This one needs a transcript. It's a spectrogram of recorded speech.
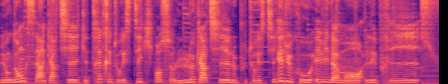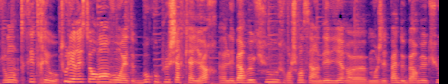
Myeongdong, c'est un quartier qui est très très touristique. Je pense le quartier le plus touristique. Et du coup, évidemment, les prix sont très très hauts. Tous les restaurants vont être beaucoup plus chers qu'ailleurs. Euh, les barbecues, franchement, c'est un délire. Euh, mangez pas de barbecue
